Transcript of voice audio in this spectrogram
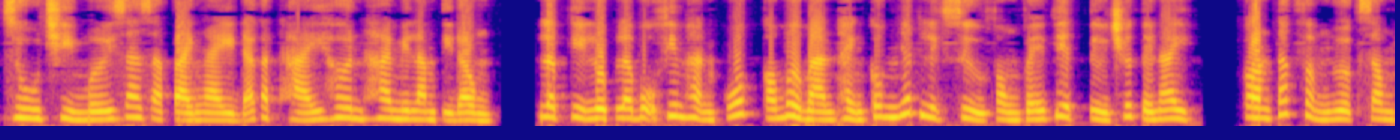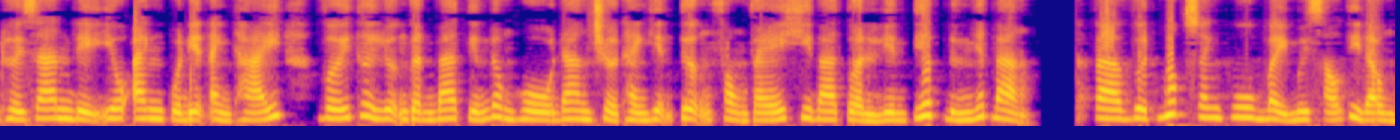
dù chỉ mới ra dạp vài ngày đã gặt hái hơn 25 tỷ đồng. Lập kỷ lục là bộ phim Hàn Quốc có mở màn thành công nhất lịch sử phòng vé Việt từ trước tới nay. Còn tác phẩm ngược dòng thời gian để yêu anh của điện ảnh Thái với thời lượng gần 3 tiếng đồng hồ đang trở thành hiện tượng phòng vé khi 3 tuần liên tiếp đứng nhất bảng và vượt mốc doanh thu 76 tỷ đồng.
